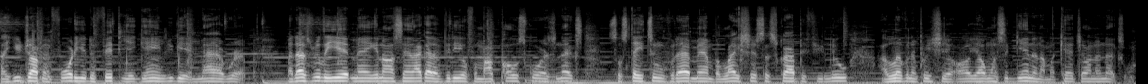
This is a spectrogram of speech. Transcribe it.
Like you dropping 40 to 50 a game, you get mad rep. But that's really it, man. You know what I'm saying? I got a video for my post scores next. So stay tuned for that, man. But like, share, subscribe if you're new. I love and appreciate all y'all once again. And I'm going to catch y'all on the next one.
